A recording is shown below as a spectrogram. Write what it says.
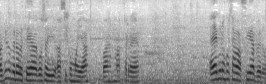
aquí no creo que esté la cosa así como allá, va más para allá. Hay algunas cosas vacías, pero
